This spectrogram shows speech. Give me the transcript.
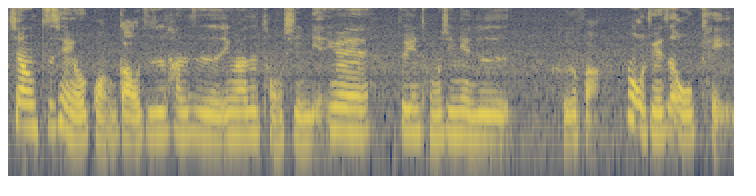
像之前有广告，就是他是因为他是同性恋，因为最近同性恋就是合法，那我觉得这 OK。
